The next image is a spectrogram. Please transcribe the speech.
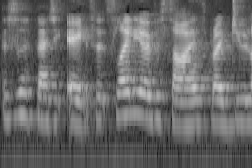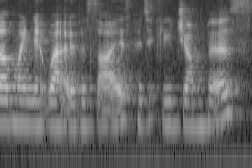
This is a 38, so it's slightly oversized, but I do love my knitwear oversized, particularly jumpers.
